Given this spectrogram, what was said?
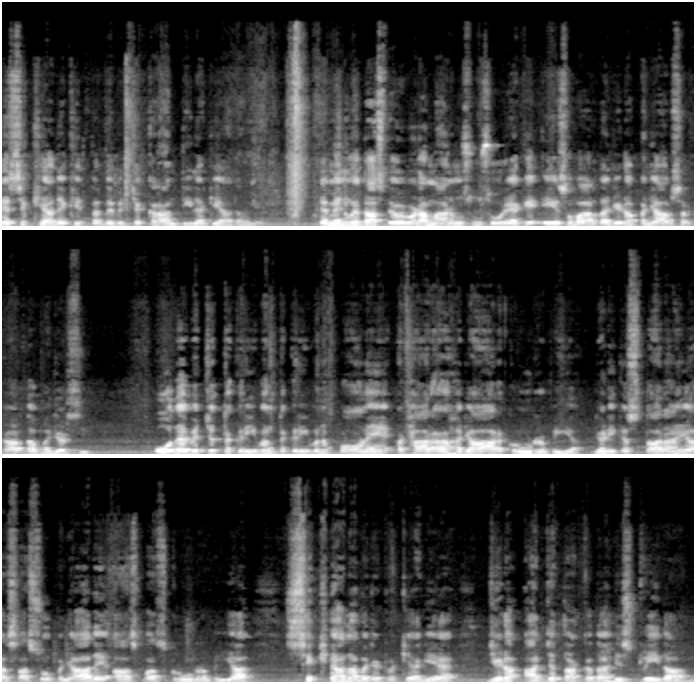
ਤੇ ਸਿੱਖਿਆ ਦੇ ਖੇਤਰ ਦੇ ਵਿੱਚ ਕ੍ਰਾਂਤੀ ਲੈ ਕੇ ਆ ਜਾਵਾਂਗੇ। ਤੇ ਮੈਨੂੰ ਇਹ ਦੱਸਦੇ ਹੋਏ ਬੜਾ ਮਾਣ ਮਹਿਸੂਸ ਹੋ ਰਿਹਾ ਕਿ ਇਸ ਵਾਰ ਦਾ ਜਿਹੜਾ ਪੰਜਾਬ ਸਰਕਾਰ ਦਾ ਬਜਟ ਸੀ ਉਹਦੇ ਵਿੱਚ ਤਕਰੀਬਨ ਤਕਰੀਬਨ ਪੌਣੇ 18000 ਕਰੋੜ ਰੁਪਈਆ, ਜਾਣੀ ਕਿ 17750 ਦੇ ਆਸ-ਪਾਸ ਕਰੋੜ ਰੁਪਈਆ ਸਿੱਖਿਆ ਦਾ ਬਜਟ ਰੱਖਿਆ ਗਿਆ ਹੈ, ਜਿਹੜਾ ਅੱਜ ਤੱਕ ਦਾ ਹਿਸਟਰੀ ਦਾ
